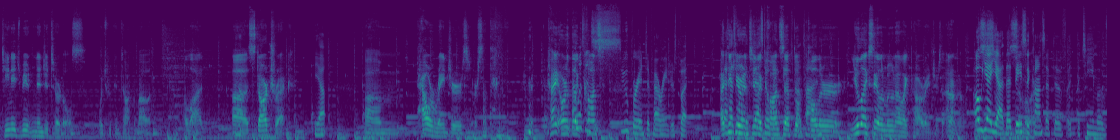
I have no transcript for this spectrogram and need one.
Teenage Mutant Ninja Turtles, which we can talk about a lot. Uh, Star Trek, Yeah. um, Power Rangers or something. kind or I the wasn't concept. super into Power Rangers, but I think you're of the into the concept of of color. You like Sailor Moon. I like Power Rangers. I don't know. oh yeah, yeah, that basic concept of a, a team of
